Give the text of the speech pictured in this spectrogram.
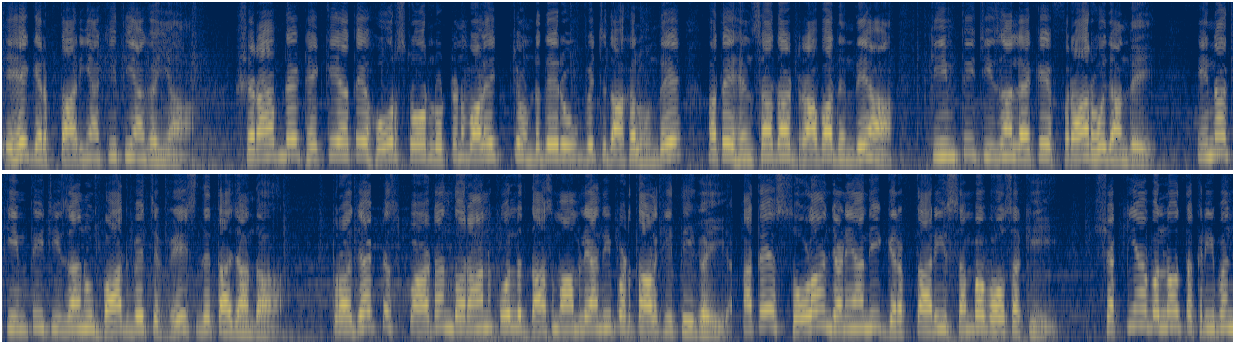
ਇਹ ਗ੍ਰਿਫਤਾਰੀਆਂ ਕੀਤੀਆਂ ਗਈਆਂ। ਸ਼ਰਾਬ ਦੇ ਠੇਕੇ ਅਤੇ ਹੋਰ ਸਟੋਰ ਲੁੱਟਣ ਵਾਲੇ ਝੁੰਡ ਦੇ ਰੂਪ ਵਿੱਚ ਦਾਖਲ ਹੁੰਦੇ ਅਤੇ ਹਿੰਸਾ ਦਾ ਡਰਾਵਾ ਦਿੰਦਿਆਂ ਕੀਮਤੀ ਚੀਜ਼ਾਂ ਲੈ ਕੇ ਫਰਾਰ ਹੋ ਜਾਂਦੇ। ਇਹਨਾਂ ਕੀਮਤੀ ਚੀਜ਼ਾਂ ਨੂੰ ਬਾਅਦ ਵਿੱਚ ਵੇਚ ਦਿੱਤਾ ਜਾਂਦਾ। ਪ੍ਰੋਜੈਕਟ ਸਪਾਰਟਨ ਦੌਰਾਨ ਕੁੱਲ 10 ਮਾਮਲਿਆਂ ਦੀ ਪੜਤਾਲ ਕੀਤੀ ਗਈ ਅਤੇ 16 ਜਣਿਆਂ ਦੀ ਗ੍ਰਿਫਤਾਰੀ ਸੰਭਵ ਹੋ ਸਕੀ। ਸ਼ੱਕੀਆਂ ਵੱਲੋਂ ਤਕਰੀਬਨ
